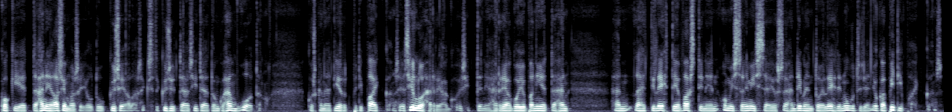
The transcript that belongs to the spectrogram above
koki, että hänen asemansa joutuu kyseenalaiseksi. Että kysytään sitä, että onko hän vuotanut, koska nämä tiedot piti paikkaansa. Ja silloin hän reagoi sitten, ja hän reagoi jopa niin, että hän hän lähetti lehteen vastineen omissa nimissään, jossa hän dementoi lehden uutisen, joka piti paikkansa.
